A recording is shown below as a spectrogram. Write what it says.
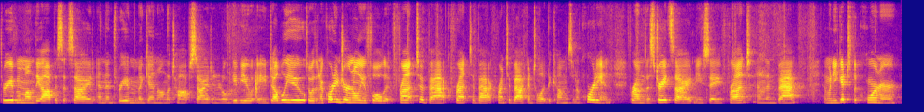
three of them on the opposite side, and then three of them again on the top side, and it'll give you a W. So with an accordion journal, you fold it front to back, front to back, front to back until it becomes an accordion. From the straight side, you say front and then back, and when you get to the corner,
